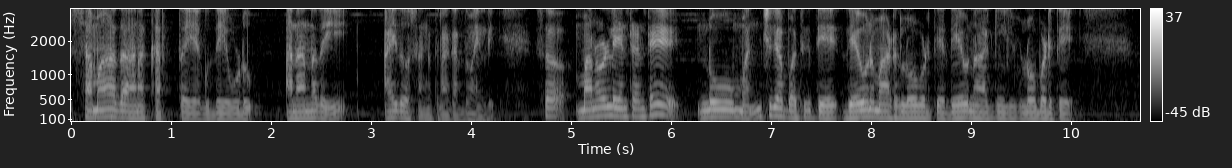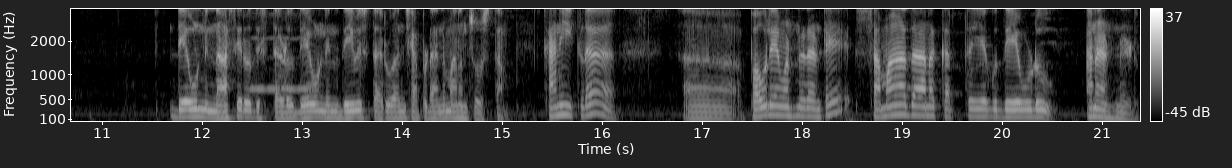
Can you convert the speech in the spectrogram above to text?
సమాధానకర్తయగు దేవుడు అని అన్నది ఐదో సంగతి నాకు అర్థమైంది. సో మనోళ్ళు ఏంటంటే నువ్వు మంచిగా బతికితే దేవుని మాటకు లోబడితే దేవుని ఆజ్ఞలకు లోబడితే దేవుడు నిన్ను ఆశీర్వదిస్తాడు దేవుడు నిన్ను దీవిస్తారు అని చెప్పడాన్ని మనం చూస్తాం. కానీ ఇక్కడ పౌలు ఏమంటున్నాడంటే సమాధానకర్తయ్యకు దేవుడు అని అంటున్నాడు.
